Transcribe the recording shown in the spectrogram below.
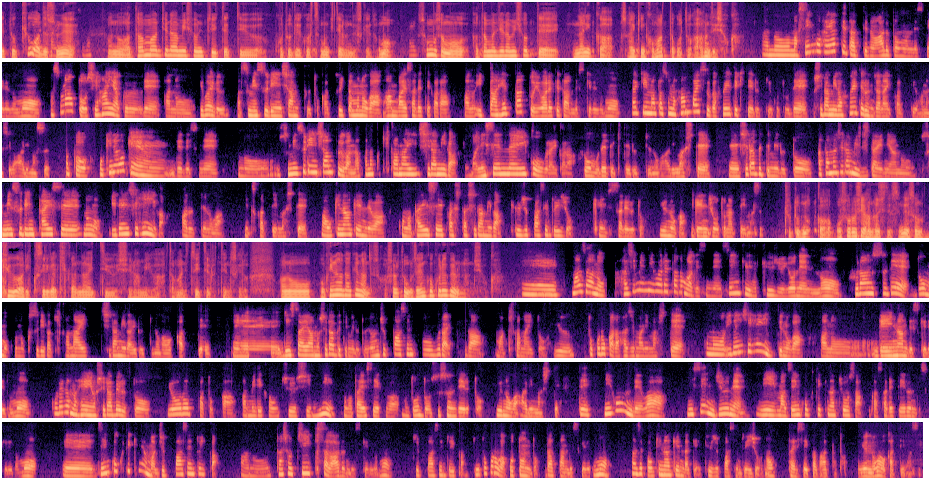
ー、と今日はですね、あの頭じみ症についてっていうことでご質問来てるんですけれども、はい、そもそも頭じみ症って何か最近困ったことがあるんでしょうか？あの、まあ、戦後流行ってたっていうのはあると思うんですけれども、その後市販薬で、あの、いわゆるスミスリンシャンプーとかそういったものが販売されてから、あの、一旦減ったと言われてたんですけれども、最近またその販売数が増えてきているっていうことで、シラミが増えてるんじゃないかっていう話があります。あと、沖縄県でですね、このスミスリンシャンプーがなかなか効かないシラミが、まあ、2000年以降ぐらいからどうも出てきてるっていうのがありまして、えー、調べてみると、頭じらみ自体にあの、スミスリン耐性の遺伝子変異があるっていうのが見つかっていまして、まあ、沖縄県ではこの耐性化したシラミが90%以上検出されるというのが現状となっています。ちょっとなんか恐ろしい話ですね。その9割薬が効かないっていうシラミが頭についてるって言うんですけど、あの沖縄だけなんですか？それとも全国レベルなんでしょうか？えー、まずあの初めに言われたのがですね、1994年のフランスでどうもこの薬が効かないシラミがいるっていうのが分かって、えー、実際あの調べてみると40%ぐらいが、まあ、効かないというところから始まりまして、この遺伝子変異っていうのがあの原因なんですけれども、これらの変異を調べると、ヨーロッパとかアメリカを中心に、この体制化がどんどん進んでいるというのがありまして、で、日本では2010年に、まあ、全国的な調査がされているんですけれども、えー、全国的にはまあ10%以下、あの、多少地域差があるんですけれども、10%以下というところがほとんどだったんですけれども、なぜか沖縄県だけ90%以上の体制化があったというのが分かっています。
